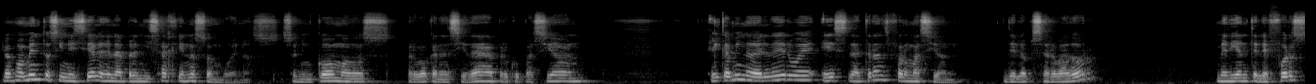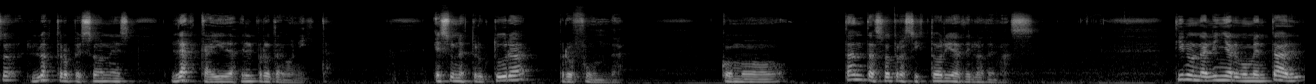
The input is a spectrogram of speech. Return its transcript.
Los momentos iniciales del aprendizaje no son buenos, son incómodos, provocan ansiedad, preocupación. El camino del héroe es la transformación del observador mediante el esfuerzo, los tropezones, las caídas del protagonista. Es una estructura profunda, como tantas otras historias de los demás. Tiene una línea argumental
